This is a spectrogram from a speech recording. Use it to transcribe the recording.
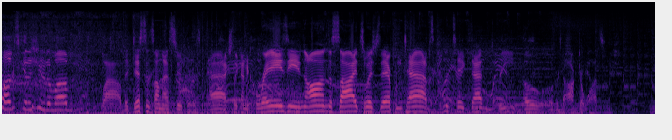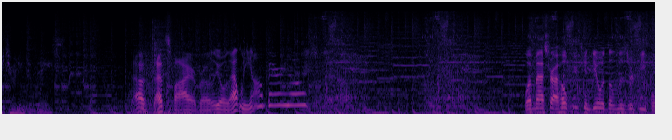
Punk's gonna shoot him up. Wow, the distance on that super is actually kind of crazy, and on the side switch there from Tabs, gonna take that 3-0 over Dr. Watson. Returning to base. That, that's fire, bro. Yo, that Leon parry, though? Webmaster, I hope you can deal with the lizard people.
